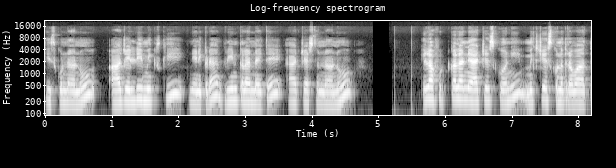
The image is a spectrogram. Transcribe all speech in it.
తీసుకున్నాను. ఆ జెల్లీ మిక్స్కి నేను ఇక్కడ గ్రీన్ కలర్ని అయితే యాడ్ చేస్తున్నాను. ఇలా ఫుడ్ కలర్ని యాడ్ చేసుకొని మిక్స్ చేసుకున్న తర్వాత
